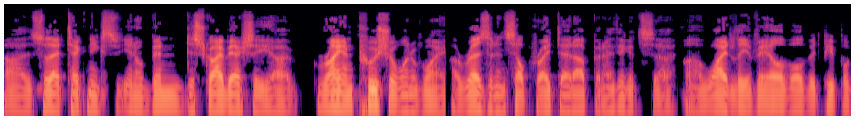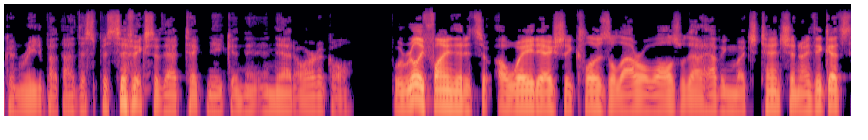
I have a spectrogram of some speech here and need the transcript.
Uh, so that technique's you know been described. Actually, uh, Ryan Pusha, one of my uh, residents, helped write that up, and I think it's uh, widely available. But people can read about the specifics of that technique in, in that article we really find that it's a way to actually close the lateral walls without having much tension. I think that's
